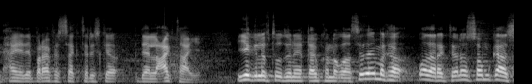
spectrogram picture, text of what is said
maxay ahayd private sectorska dee lacagta haya iyaga laftooda inay qayb ka noqdaan. Sida imika waad aragteen some gas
